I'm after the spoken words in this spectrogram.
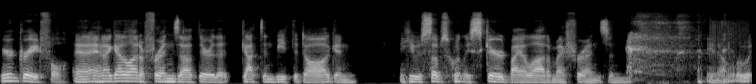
we were grateful, and, and I got a lot of friends out there that got to meet the dog, and he was subsequently scared by a lot of my friends, and you know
